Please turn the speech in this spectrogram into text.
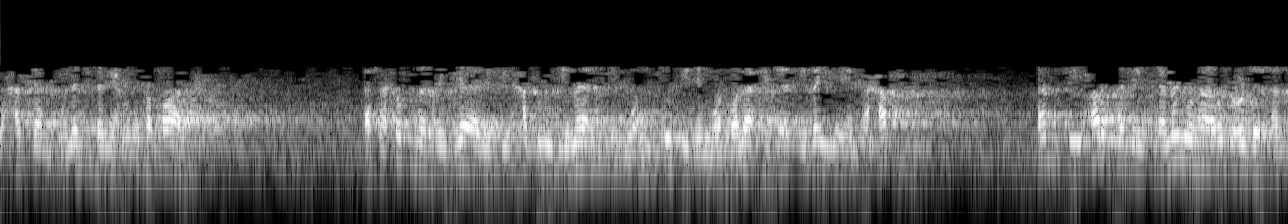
وحكم ونجتمع ونتصالح. أفحكم الرجال في حكم دمائهم وأنفسهم وصلاح ذات بينهم أحق؟ أم في أرض ثمنها ربع درهم؟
